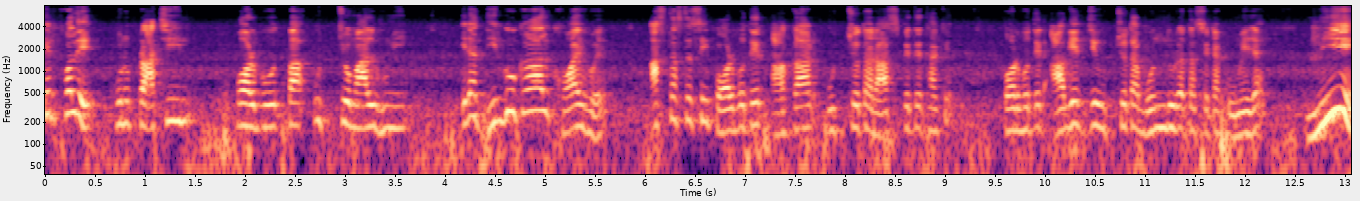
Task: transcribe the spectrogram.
এর ফলে কোনো প্রাচীন পর্বত বা উচ্চ মালভূমি, এরা দীর্ঘকাল ক্ষয় হয়ে আস্তে আস্তে সেই পর্বতের আকার, উচ্চতা হ্রাস পেতে থাকে। পর্বতের আগের যে উচ্চতা বন্ধুরতা, সেটা কমে যায়। নিয়ে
